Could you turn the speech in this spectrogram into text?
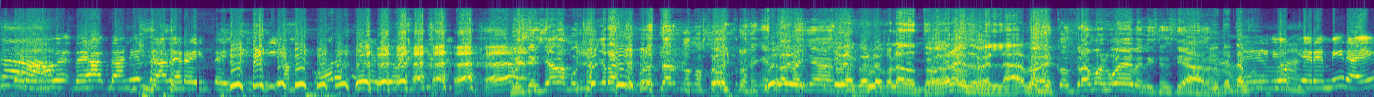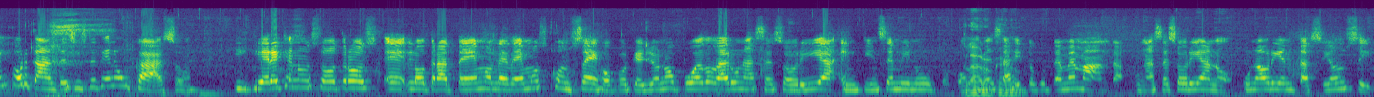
pero no pasa? de- deja, Daniel, deja de reírte y, y, y a mi coro, porque yo- Licenciada, muchas gracias por estar con nosotros en esta mañana. Estoy de acuerdo con la doctora, eso es verdad. Nos pues. encontramos el jueves, licenciada. Si Dios quiere, mira, es importante, si usted tiene un caso y quiere que nosotros eh, lo tratemos, le demos consejo, porque yo no puedo dar una asesoría en 15 minutos con Claro un que mensajito que, usted me manda, una asesoría no, una orientación sí.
